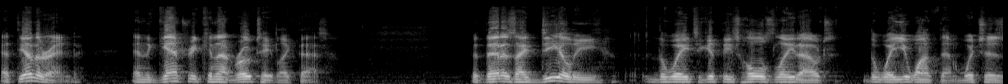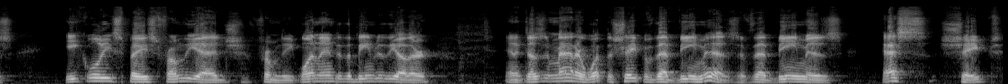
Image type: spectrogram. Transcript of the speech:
at the other end. And the gantry cannot rotate like that. But that is ideally the way to get these holes laid out the way you want them, which is equally spaced from the edge, from the one end of the beam to the other, and it doesn't matter what the shape of that beam is. If that beam is S-shaped,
